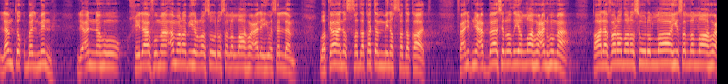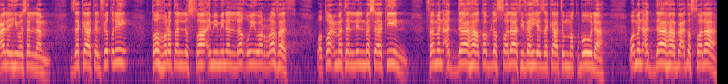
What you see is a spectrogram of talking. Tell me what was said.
لم تقبل منه لأنه خلاف ما أمر به الرسول صلى الله عليه وسلم وكانت صدقة من الصدقات. فعن ابن عباس رضي الله عنهما قال فرض رسول الله صلى الله عليه وسلم زكاة الفطر طهرة للصائم من اللغو والرفث وطعمة للمساكين فمن أداها قبل الصلاة فهي زكاة مقبولة. ومن أداها بعد الصلاة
